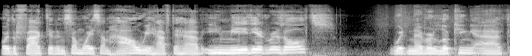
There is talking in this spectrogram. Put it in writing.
Or the fact that in some way, somehow, we have to have immediate results with never looking at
